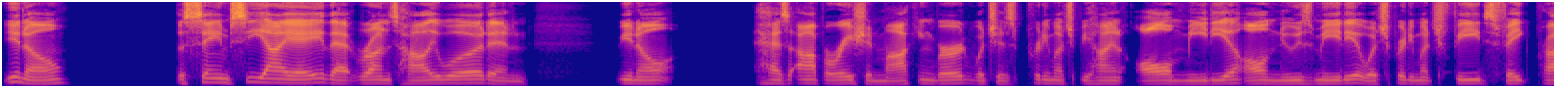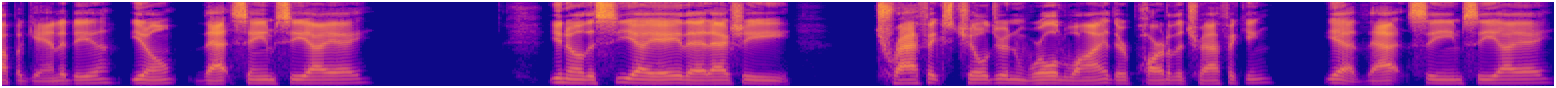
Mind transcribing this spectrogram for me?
You know, the same CIA that runs Hollywood and, you know, has Operation Mockingbird, which is pretty much behind all media, all news media, which pretty much feeds fake propaganda to you. You know, that same CIA. You know, the CIA that actually traffics children worldwide, they're part of the trafficking. Yeah, that same CIA.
